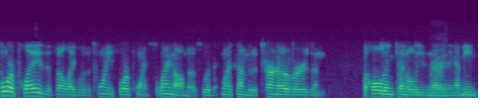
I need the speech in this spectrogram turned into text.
four plays. It felt like was a 24 point swing almost when when it comes to the turnovers and the holding penalties and Right. everything. I mean,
